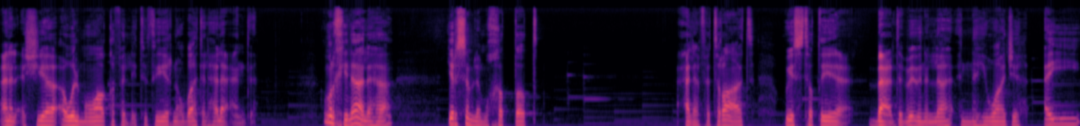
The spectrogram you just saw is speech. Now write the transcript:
عن الأشياء أو المواقف اللي تثير نوبات الهلع عنده. ومن خلالها يرسم له مخطط على فترات ويستطيع بعد بإذن الله أنه يواجه أي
